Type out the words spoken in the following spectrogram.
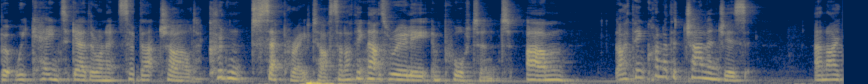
But we came together on it so that child couldn't separate us, and I think that's really important. Um, I think one of the challenges, and I,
